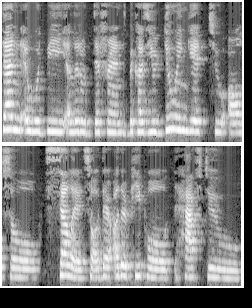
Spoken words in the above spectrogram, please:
then it would be a little different because you're doing it to also sell it. So there other people have to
